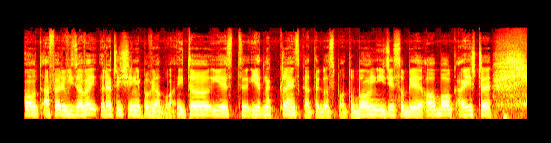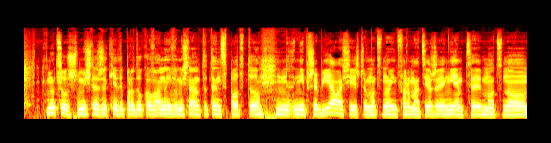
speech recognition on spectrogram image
od afery wizowej raczej się nie powiodła. I to jest jednak klęska tego spotu, bo on idzie sobie obok, a jeszcze No cóż, myślę, że kiedy produkowano i wymyślano to ten spot, to mm, nie przebijała się jeszcze mocno informacja, że Niemcy mocno e,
